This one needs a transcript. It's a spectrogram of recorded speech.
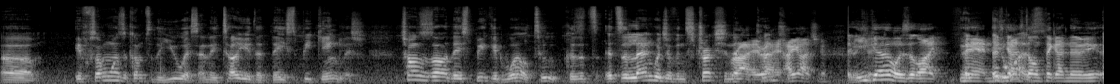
uh, if someone wants to come to the U.S. and they tell you that they speak English, chances are they speak it well too, because it's it's a language of instruction. Right, in the right. I got you. Ego was it like, man, It- these it guys was. don't think I know. English.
